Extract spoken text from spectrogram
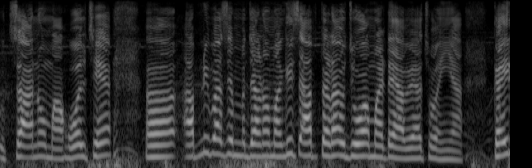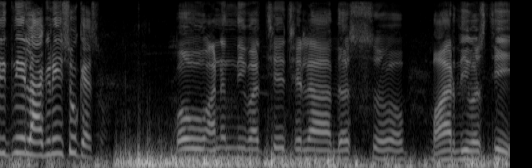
ઉત્સાહનો માહોલ છે. આપની પાસે જાણવા માંગીશ આપ તળાવ જોવા માટે આવ્યા છો અહીંયા. કઈ રીતની લાગણી શું કહેશો? બહુ આનંદની વાત છે. છેલ્લા દસ બાર દિવસથી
